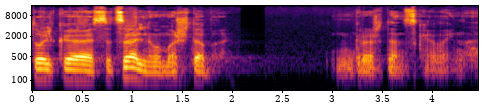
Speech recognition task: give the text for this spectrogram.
Только социального масштаба. Гражданская война.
